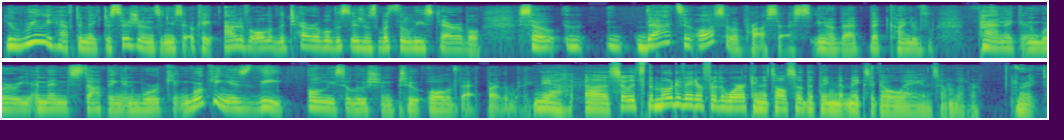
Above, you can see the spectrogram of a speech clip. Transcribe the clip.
you really have to make decisions and you say, okay, out of all of the terrible decisions, what's the least terrible? So that's an, also a process, you know, that that kind of panic and worry and then stopping and working. Working is the only solution to all of that, by the way. Yeah. Uh, so it's the motivator for the work, and it's also the thing that makes it go away in some level. Right.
